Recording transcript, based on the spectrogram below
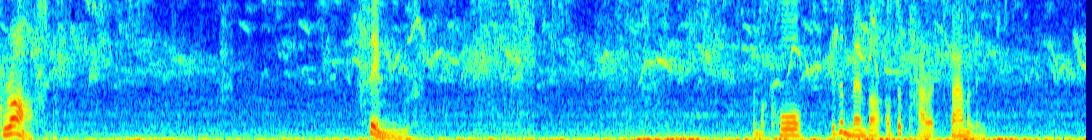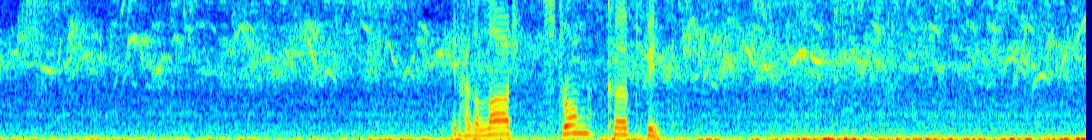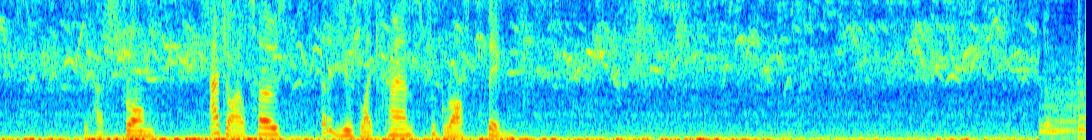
Grasp. Things. The macaw is a member of the parrot family. It has a large strong curved beak it has strong agile toes that are used like hands to grasp things.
